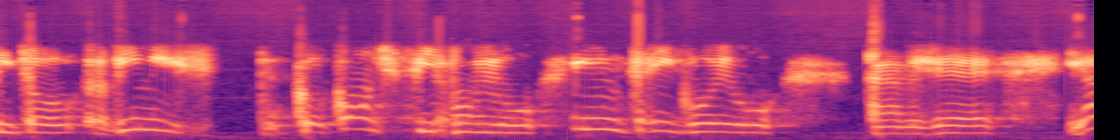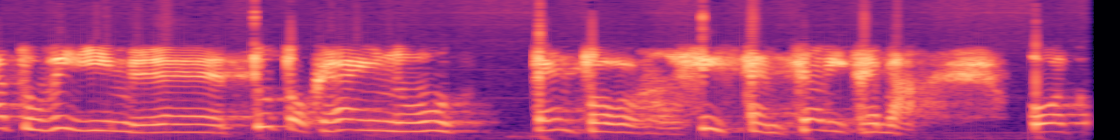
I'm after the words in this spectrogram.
si to vymýšľa konšpirujú, intrigujú. Takže ja tu vidím, že túto krajinu, tento systém celý treba od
